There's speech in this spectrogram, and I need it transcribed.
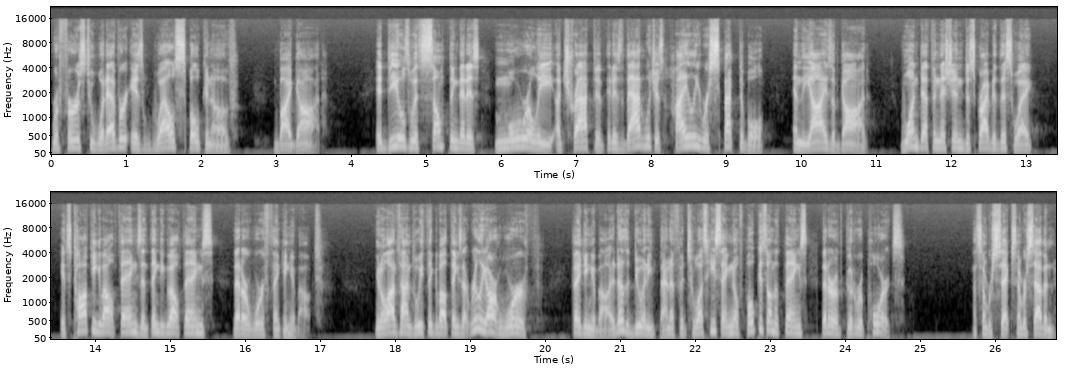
refers to whatever is well spoken of by God. It deals with something that is morally attractive. It is that which is highly respectable in the eyes of God. One definition described it this way it's talking about things and thinking about things that are worth thinking about. You know, a lot of times we think about things that really aren't worth thinking about. It doesn't do any benefit to us. He's saying, no, focus on the things that are of good reports. That's number six. Number seven,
